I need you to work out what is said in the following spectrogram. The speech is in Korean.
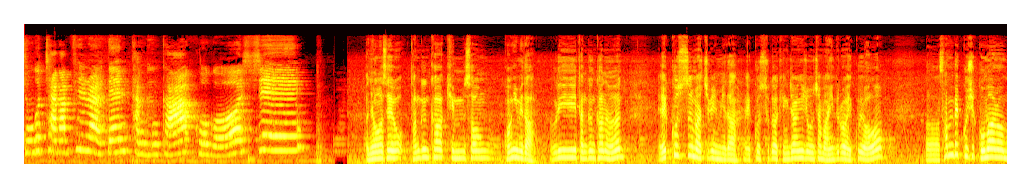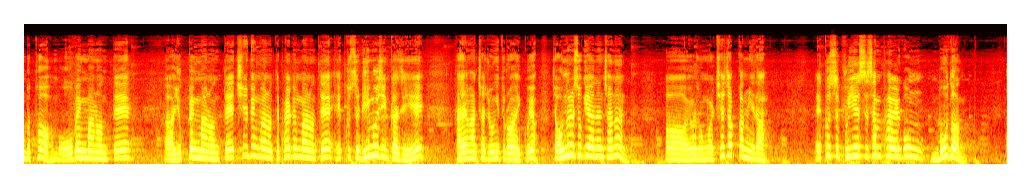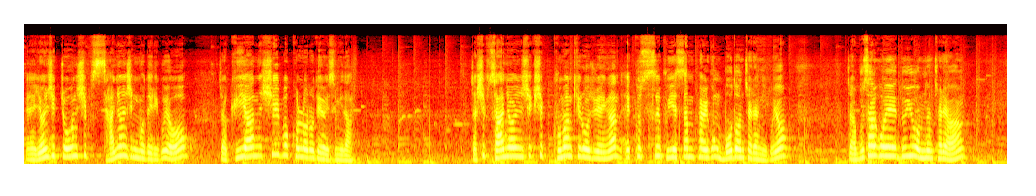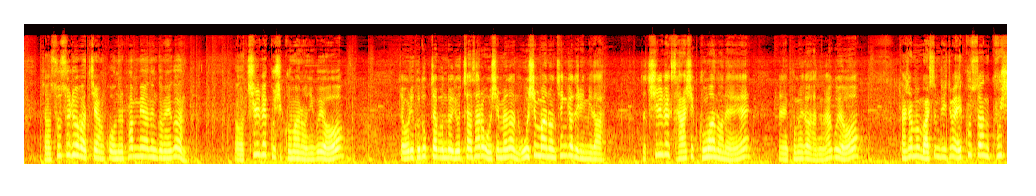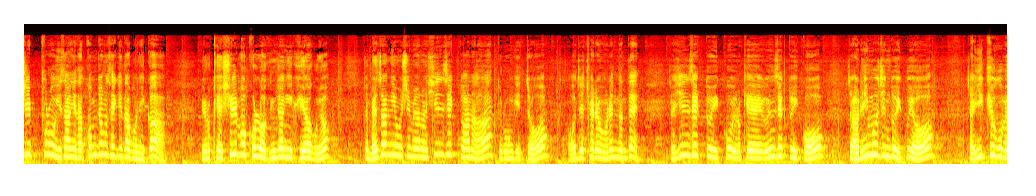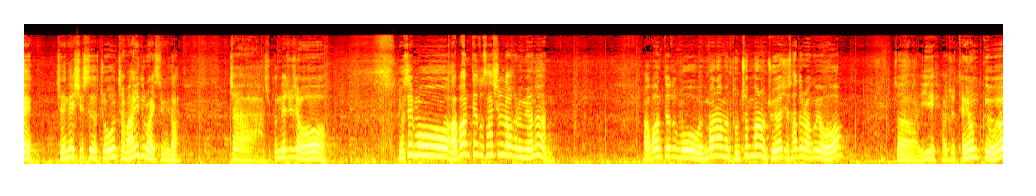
중고차가 필요할 땐 당근카 고고싱 안녕하세요. 당근카 김성광입니다. 우리 당근카는 에쿠스 맛집입니다. 에쿠스가 굉장히 좋은 차 많이 들어와 있고요. 어, 399만원부터 뭐 500만원대, 아, 600만원대, 700만원대, 800만원대, 에쿠스 리무진까지 다양한 차종이 들어와 있고요. 자, 오늘 소개하는 차는, 어, 이거 정말 최저가입니다. 에쿠스 VS380 모던. 예, 연식 좋은 14년식 모델이고요. 자, 귀한 실버 컬러로 되어 있습니다. 자, 14년식 19만 킬로 주행한 에쿠스 VS380 모던 차량이고요. 자, 무사고에 누유 없는 차량. 자, 수수료 받지 않고 오늘 판매하는 금액은 어, 799만 원이고요. 자, 우리 구독자분들 요 차 사러 오시면은 50만 원 챙겨 드립니다. 자, 749만 원에 예, 구매가 가능하고요. 다시 한번 말씀드리지만 에쿠스 한 90% 이상이 다 검정색이다 보니까 이렇게 실버 컬러 굉장히 귀하고요. 자, 매장에 오시면은 흰색도 하나 들어온 게 있죠. 어제 촬영을 했는데 자, 흰색도 있고 이렇게 은색도 있고 자 리무진도 있고요. 자 EQ900 제네시스 좋은 차 많이 들어와 있습니다. 자 아주 끝내주죠. 요새 뭐 아반떼도 사실라 그러면은 아반떼도 뭐 웬만하면 돈 천만 원 줘야지 사더라고요. 자 이 아주 대형급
